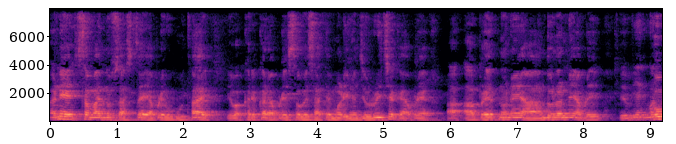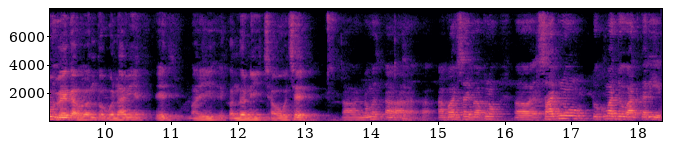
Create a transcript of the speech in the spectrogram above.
અને સમાજનું સ્વાસ્થ્ય આપણે ઊભું થાય એવા ખરેખર આપણે સૌએ સાથે મળીને જરૂરી છે કે આપણે આ પ્રયત્નોને, આ આંદોલનને આપણે ખૂબ વેગવંતો બનાવીએ એ જ મારી એક અંદરની ઈચ્છાઓ છે. નમસ્કાર આભાર સાહેબ આપનો. સાહેબનું ટૂંકમાં જો વાત કરીએ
